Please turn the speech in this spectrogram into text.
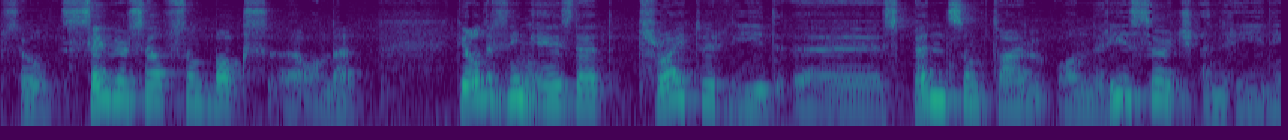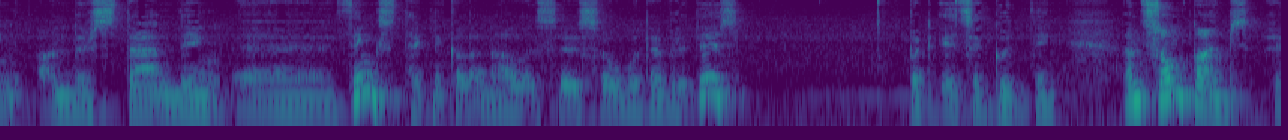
So save yourself some bucks uh, on that. The other thing is that try to read, uh, spend some time on research and reading, understanding uh, things, technical analysis or whatever it is. But it's a good thing. And sometimes, uh,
